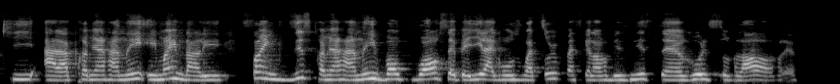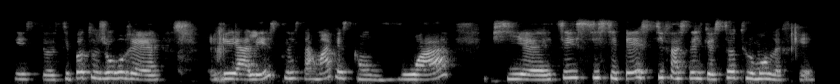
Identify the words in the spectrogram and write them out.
qui, à la première année et même dans les 5-10 premières années, vont pouvoir se payer la grosse voiture parce que leur business euh, roule sur l'or. C'est ça. C'est pas toujours euh, réaliste nécessairement qu'est-ce qu'on voit. Puis, euh, tu sais, si c'était si facile que ça, tout le monde le ferait.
